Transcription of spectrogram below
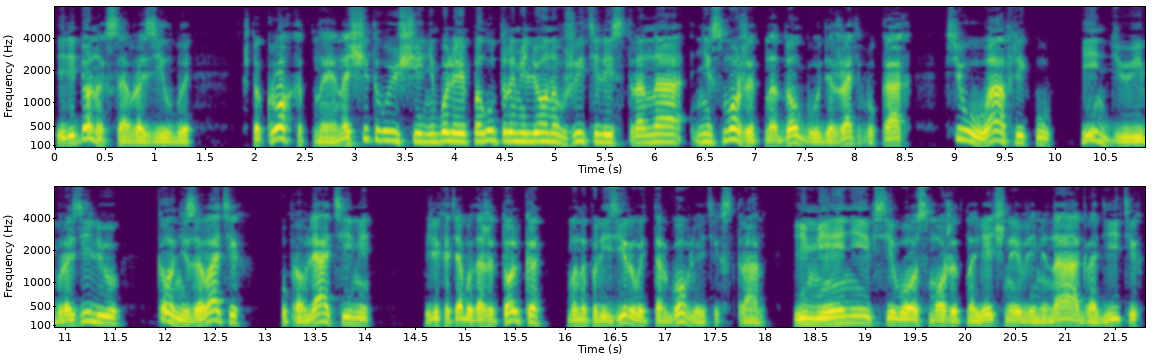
и ребенок сообразил бы, что крохотная, насчитывающая не более полутора миллионов жителей страна не сможет надолго удержать в руках всю Африку, Индию и Бразилию, колонизовать их, управлять ими или хотя бы даже только монополизировать торговлю этих стран, и менее всего сможет на вечные времена оградить их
